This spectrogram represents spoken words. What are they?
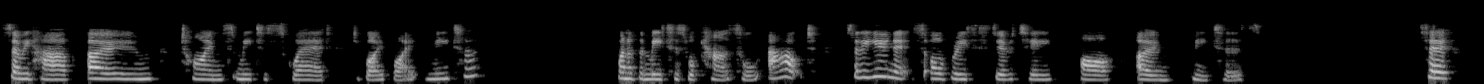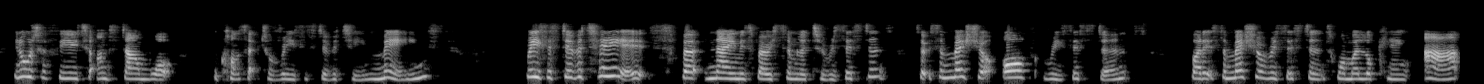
So we have ohm times meters squared divided by meter. one of the meters will cancel out. So the units of resistivity are ohm meters. So in order for you to understand what the concept of resistivity means, resistivity, its name is very similar to resistance. So it's a measure of resistance, but it's a measure of resistance when we're looking at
